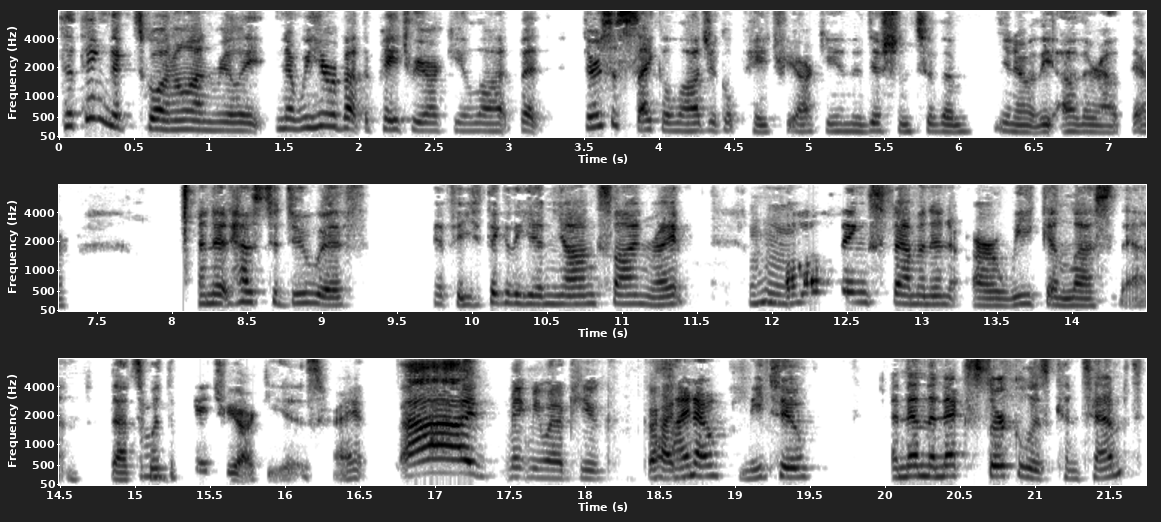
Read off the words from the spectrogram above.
the thing that's going on really. You know, we hear about the patriarchy a lot, but there's a psychological patriarchy in addition to the you know the other out there, and it has to do with if you think of the yin yang sign, right? Mm-hmm. All things feminine are weak and less than. That's mm-hmm. what the patriarchy is, right? Ah, make me want to puke. Go ahead. I know, me too. And then the next circle is contempt.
